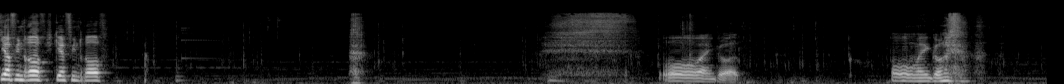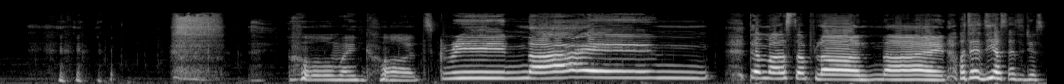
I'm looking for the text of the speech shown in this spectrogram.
Ich geh auf ihn drauf, ich geh auf ihn drauf. Oh mein Gott. Oh mein Gott. Oh mein Gott. Green, nein! Der Masterplan, nein! Oh, der Dias, der Dias.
